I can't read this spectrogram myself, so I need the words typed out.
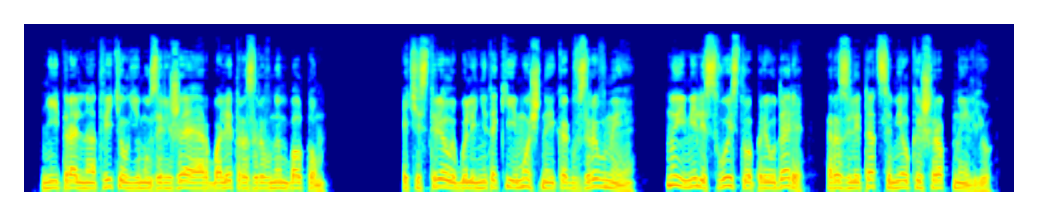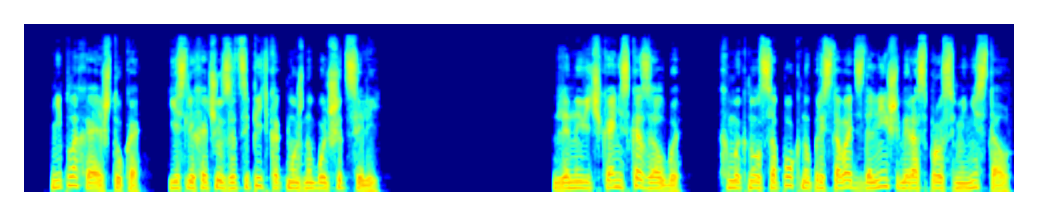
— нейтрально ответил ему, заряжая арбалет разрывным болтом. Эти стрелы были не такие мощные, как взрывные, но имели свойство при ударе разлетаться мелкой шрапнелью. Неплохая штука, если хочу зацепить как можно больше целей. Для новичка не сказал бы. Хмыкнул сапог, но приставать с дальнейшими расспросами не стал.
